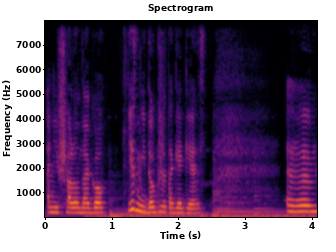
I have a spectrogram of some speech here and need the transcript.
ani szalonego. Jest mi dobrze tak, jak jest. Yy,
